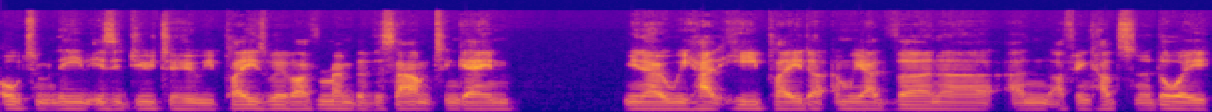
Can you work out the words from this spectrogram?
ultimately, is it due to who he plays with? I remember the Southampton game. You know, we had he played and we had Werner and I think Hudson Odoi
